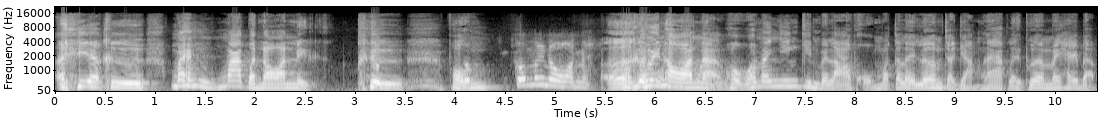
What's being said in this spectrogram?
ไอ้เหี้ยคือแม่งมากกว่านอนอีกคือ ผมก็ไม่นอน เออ ก็ไม่นอนอะ ผมว่าแม่งยิ่งกินเวลาผมมันก็เลยเริ่มจากอย่างแรกเลยเพื่อไม่ให้แบบ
